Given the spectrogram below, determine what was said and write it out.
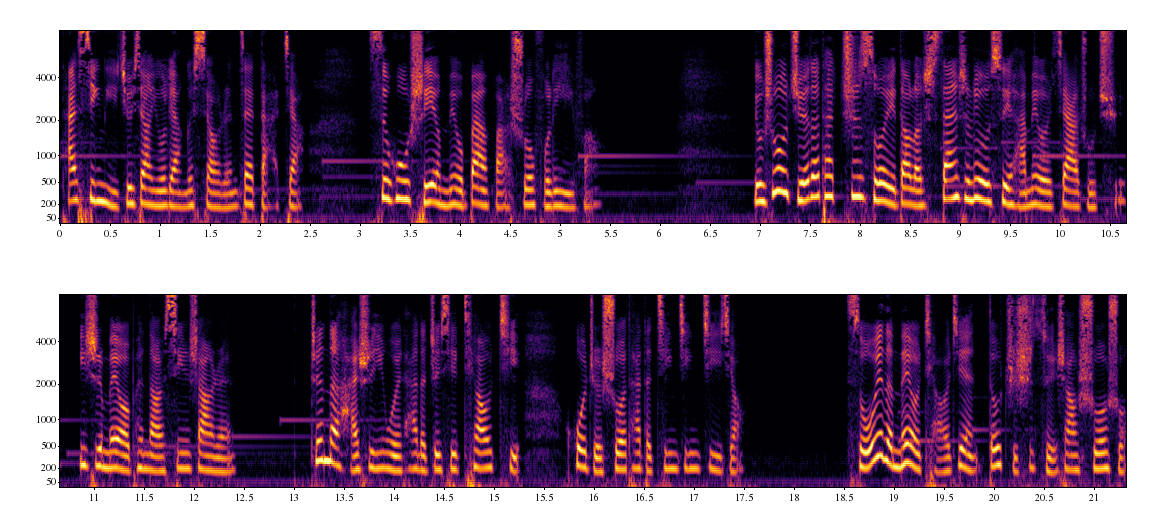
他心里就像有两个小人在打架，似乎谁也没有办法说服另一方。有时候觉得她之所以到了三十六岁还没有嫁出去，一直没有碰到心上人，真的还是因为她的这些挑剔，或者说她的斤斤计较。所谓的没有条件，都只是嘴上说说，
